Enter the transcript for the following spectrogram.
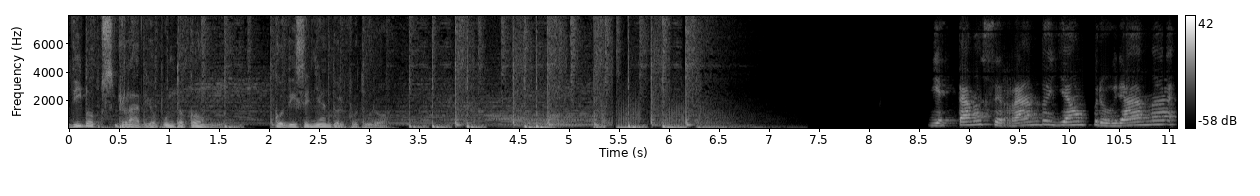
Divoxradio.com. Codiseñando el futuro. y estamos cerrando ya un programa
